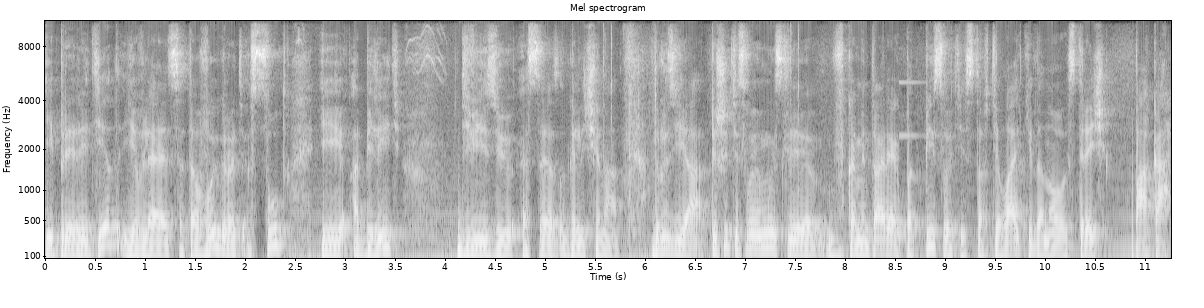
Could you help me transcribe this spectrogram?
и приоритет является это выиграть суд и обелить дивизию СС Галичина. Друзья, пишите свои мысли в комментариях, подписывайтесь, ставьте лайки. До новых встреч. Пока!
